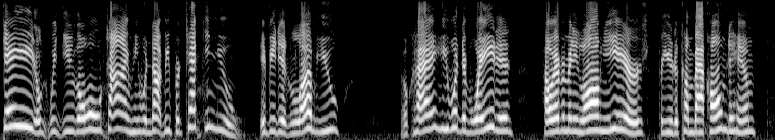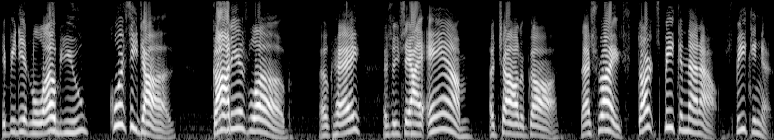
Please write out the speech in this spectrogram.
stayed with you the whole time. He would not be protecting you if He didn't love you. Okay? He wouldn't have waited however many long years for you to come back home to Him if He didn't love you. Of course He does. God is love. Okay? And so you say, I am a child of God. That's right. Start speaking that out. Speaking it.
